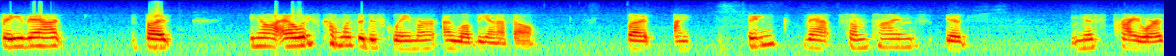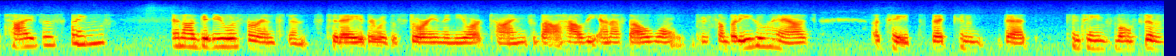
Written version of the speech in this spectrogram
say that, but you know, I always come with a disclaimer. I love the NFL, but I think that sometimes it misprioritizes things. And I'll give you a for instance. Today there was a story in the New York Times about how the NFL won't. There's somebody who has a tape that can that contains most of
